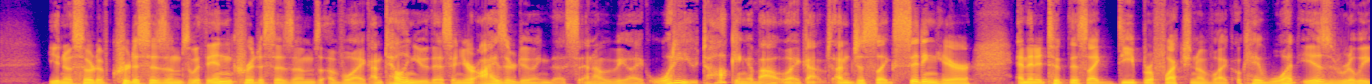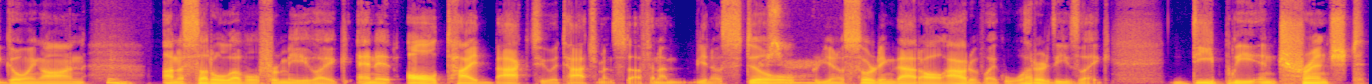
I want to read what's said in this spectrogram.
you know, sort of criticisms within criticisms of like, I'm telling you this and your eyes are doing this. And I would be like, what are you talking about? Like, I'm, I'm just like sitting here. And then it took this like deep reflection of like, okay, what is really going on? Hmm. On a subtle level for me like and it all tied back to attachment stuff and i'm you know still sure. you know sorting that all out of like what are these like deeply entrenched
